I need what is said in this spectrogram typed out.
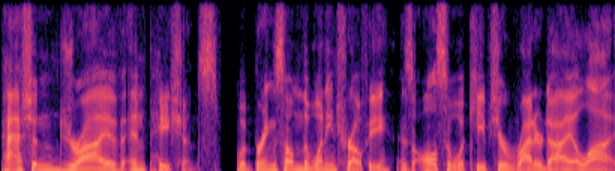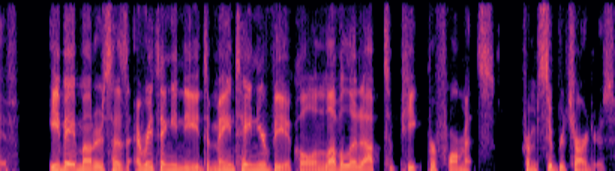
Passion, drive, and patience. What brings home the winning trophy is also what keeps your ride or die alive. eBay Motors has everything you need to maintain your vehicle and level it up to peak performance. From superchargers,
